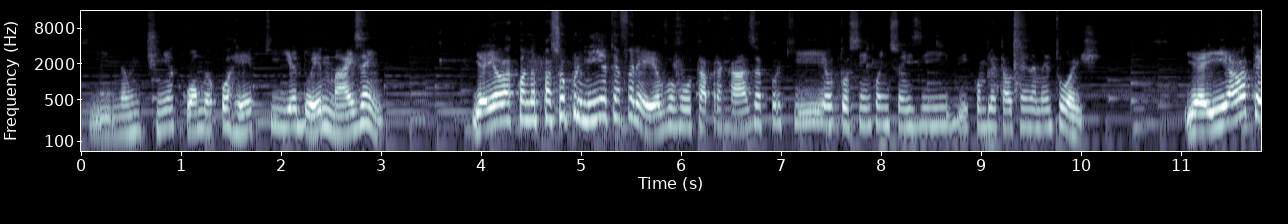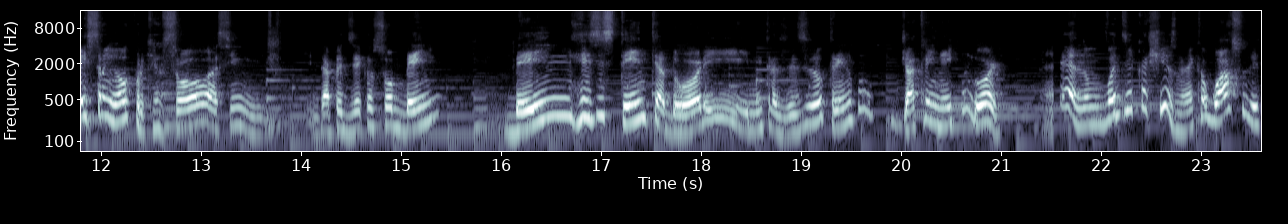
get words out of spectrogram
que não tinha como eu correr, que ia doer mais ainda. E aí ela, quando passou por mim, até falei, eu vou voltar para casa porque eu tô sem condições de, de completar o treinamento hoje. E aí ela até estranhou, porque eu sou, assim, dá para dizer que eu sou bem bem resistente à dor e muitas vezes eu treino com, já treinei com dor. É, não vou dizer cachismo, né? Que eu gosto de,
